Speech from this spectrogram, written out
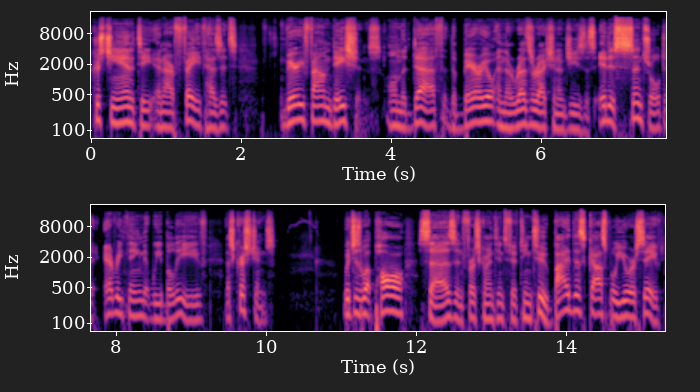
Christianity and our faith has its very foundations on the death, the burial, and the resurrection of Jesus. It is central to everything that we believe as Christians. which is what Paul says in 1 Corinthians 15 2. By this gospel you are saved,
